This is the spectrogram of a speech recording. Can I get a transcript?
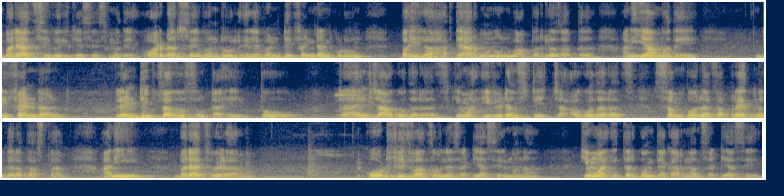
बऱ्याच सिव्हिल केसेसमध्ये ऑर्डर सेवन रूल इलेवन डिफेंडंटकडून पहिलं हत्यार म्हणून वापरलं जातं आणि यामध्ये डिफेंडंट प्लेंटिपचा जो सूट आहे तो ट्रायलच्या अगोदरच किंवा इव्हिडन्स स्टेजच्या अगोदरच संपवण्याचा प्रयत्न करत असतात. आणि बऱ्याच वेळा कोर्ट फीज वाचवण्यासाठी असेल म्हणा किंवा इतर कोणत्या कारणांसाठी असेल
